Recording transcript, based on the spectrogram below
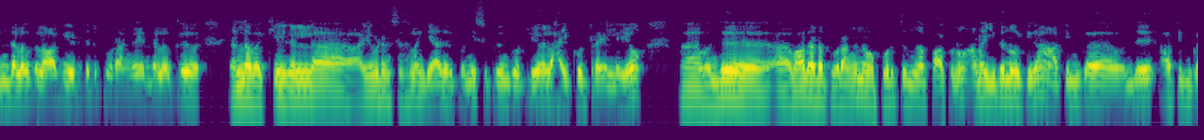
எந்த அளவுக்கு லாபி எடுத்துகிட்டு போகிறாங்க எந்த அளவுக்கு நல்ல வக்கீல்கள் எவிடன்சஸ் எல்லாம் கேதர் பண்ணி சுப்ரீம் கோர்ட்லேயோ இல்லை ஹைகோர்ட் ட்ரையல்லையோ வந்து வாதாட போகிறாங்கன்னு நம்ம பொறுத்து தான் பார்க்கணும். ஆனால் இதை நோக்கி தான் அதிமுக வந்து அதிமுக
